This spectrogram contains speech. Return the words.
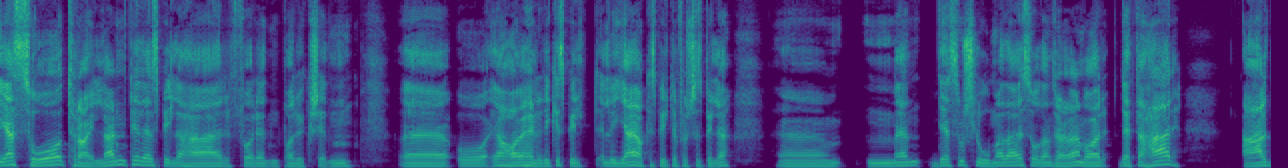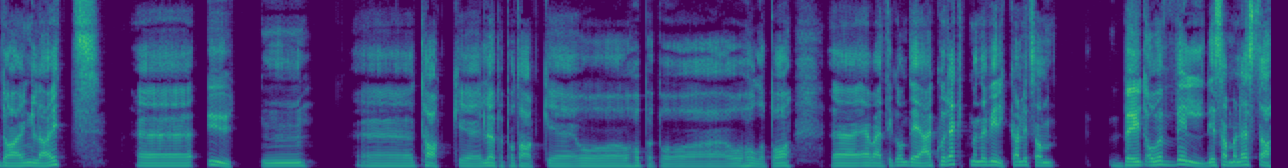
Jeg så traileren til det spillet her for en par uker siden, uh, og jeg har jo heller ikke spilt Eller jeg har ikke spilt det første spillet, uh, men det som slo meg da jeg så den traileren, var dette her er Dying Light uten Uh, tak, løpe på taket og hoppe på og holde på. Jeg veit ikke om det er korrekt, men det virka litt sånn bøyd over veldig samme lest. da.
